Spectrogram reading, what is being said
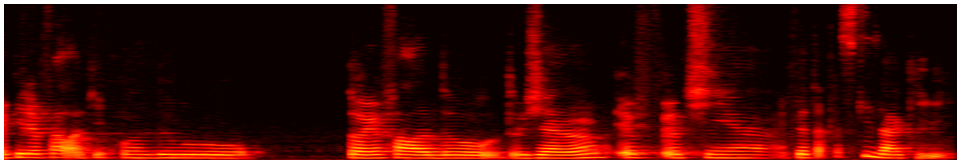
Eu queria falar que quando Tonho fala do, do Jean, eu, eu tinha. Eu fui até pesquisar aqui.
